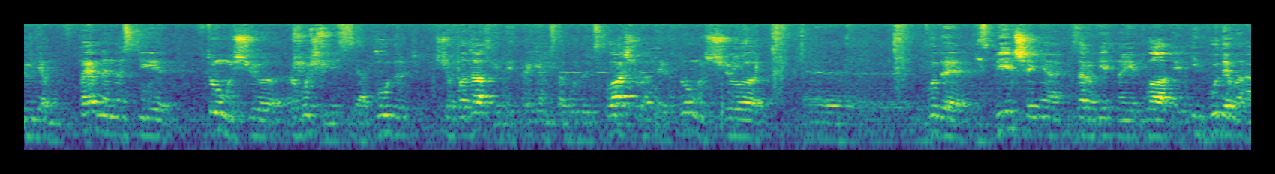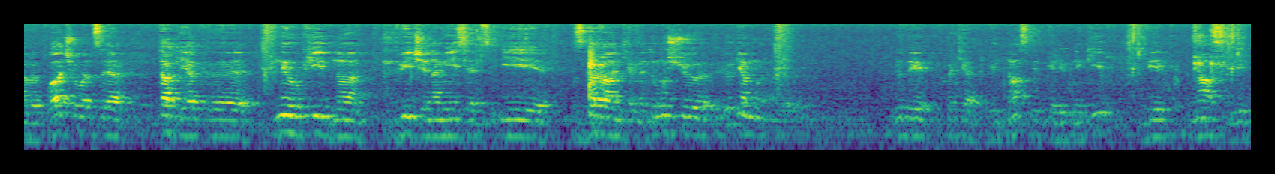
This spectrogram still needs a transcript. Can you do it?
людям впевненості в тому, що робочі місця будуть, що податки підприємства будуть сплачувати, в тому, що е, буде збільшення заробітної плати і буде вона виплачуватися так, як е, необхідно двічі на місяць і з гарантіями, тому що людям е, Люди хочуть від нас, від керівників, від нас, від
